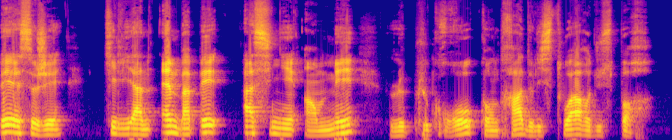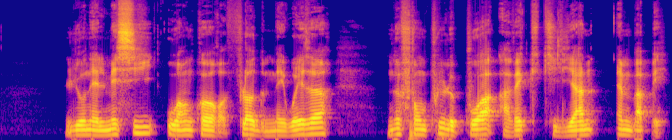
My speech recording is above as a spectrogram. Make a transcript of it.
PSG, Kylian Mbappé a signé en mai le plus gros contrat de l'histoire du sport. Lionel Messi ou encore Floyd Mayweather ne font plus le poids avec Kylian Mbappé.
